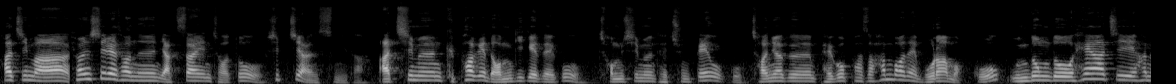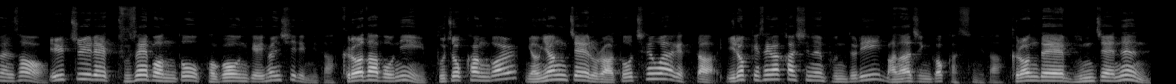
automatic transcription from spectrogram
하지만 현실에서는 약사인 저도 쉽지 않습니다. 아침은 급하게 넘기게 되고 점심은 대충 때우고 저녁은 배고파서 한 번에 몰아먹고 운동도 해야지 하면서 일주일에 두세 번도 버거운 게 현실입니다. 그러다 보니 부족한 걸 영양제로라도 채워야겠다 이렇게 생각하시는 분들이 많아진 것 같습니다. 그런데 문제는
